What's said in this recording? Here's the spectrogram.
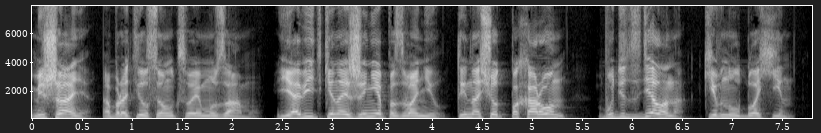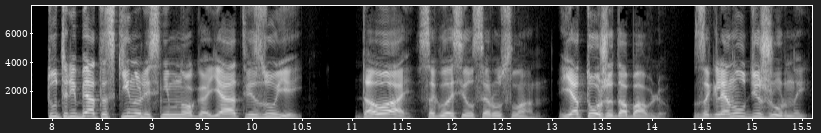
«Мишаня», — обратился он к своему заму, — «я Витькиной жене позвонил. Ты насчет похорон? Будет сделано», — кивнул Блохин. Тут ребята скинулись немного, я отвезу ей». «Давай», — согласился Руслан. «Я тоже добавлю». Заглянул дежурный.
